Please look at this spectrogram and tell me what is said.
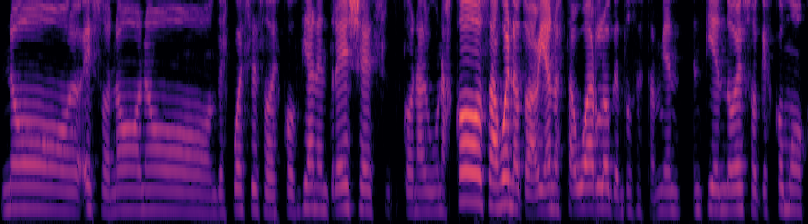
no, eso, no, no, después eso, desconfían entre ellas con algunas cosas. Bueno, todavía no está Warlock, entonces también entiendo eso, que es como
